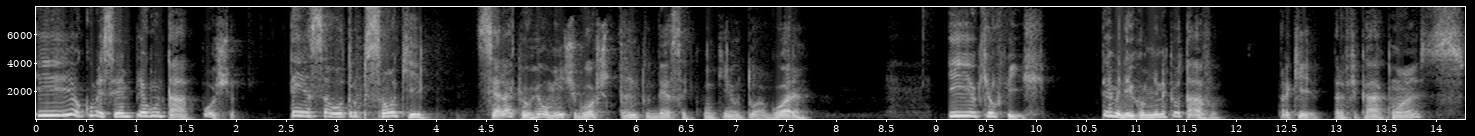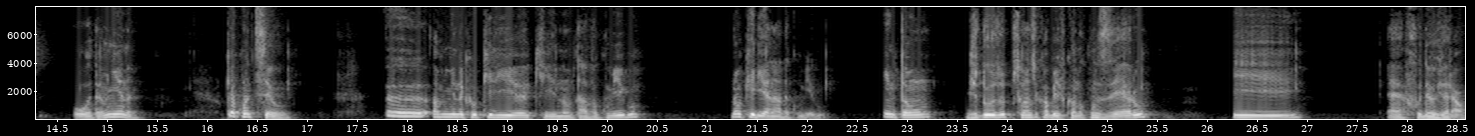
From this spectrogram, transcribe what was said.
E eu comecei a me perguntar: poxa, tem essa outra opção aqui. Será que eu realmente gosto tanto dessa com quem eu tô agora? E o que eu fiz? Terminei com a menina que eu tava. Para quê? Para ficar com a outra menina. O que aconteceu? Uh, a menina que eu queria, que não tava comigo, não queria nada comigo. Então de duas opções, eu acabei ficando com zero e. É, fudeu geral.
